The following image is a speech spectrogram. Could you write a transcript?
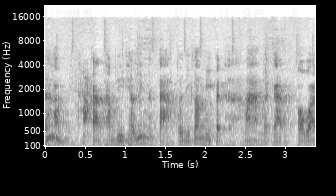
นะครับอืมค่ะการทำ detailing ต่างๆ ตัวนี้ก็มีปัญหามากเหมือนกัน เพราะว่า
